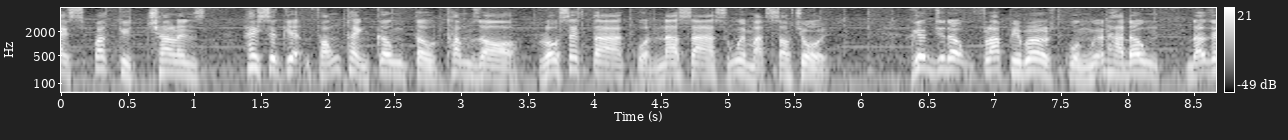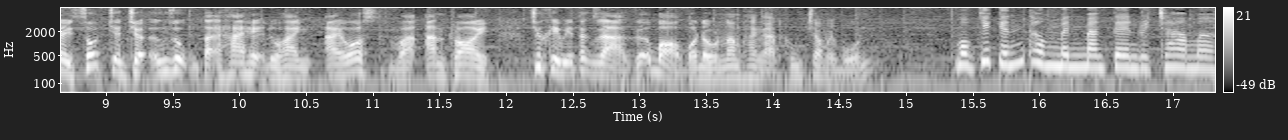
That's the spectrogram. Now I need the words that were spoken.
Ice Bucket Challenge hay sự kiện phóng thành công tàu thăm dò Rosetta của NASA xuống bề mặt sao chổi. Game di động Flappy Bird của Nguyễn Hà Đông đã gây sốt trên chợ ứng dụng tại hai hệ điều hành iOS và Android trước khi bị tác giả gỡ bỏ vào đầu năm 2014. Một chiếc kính thông minh mang tên Retimer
